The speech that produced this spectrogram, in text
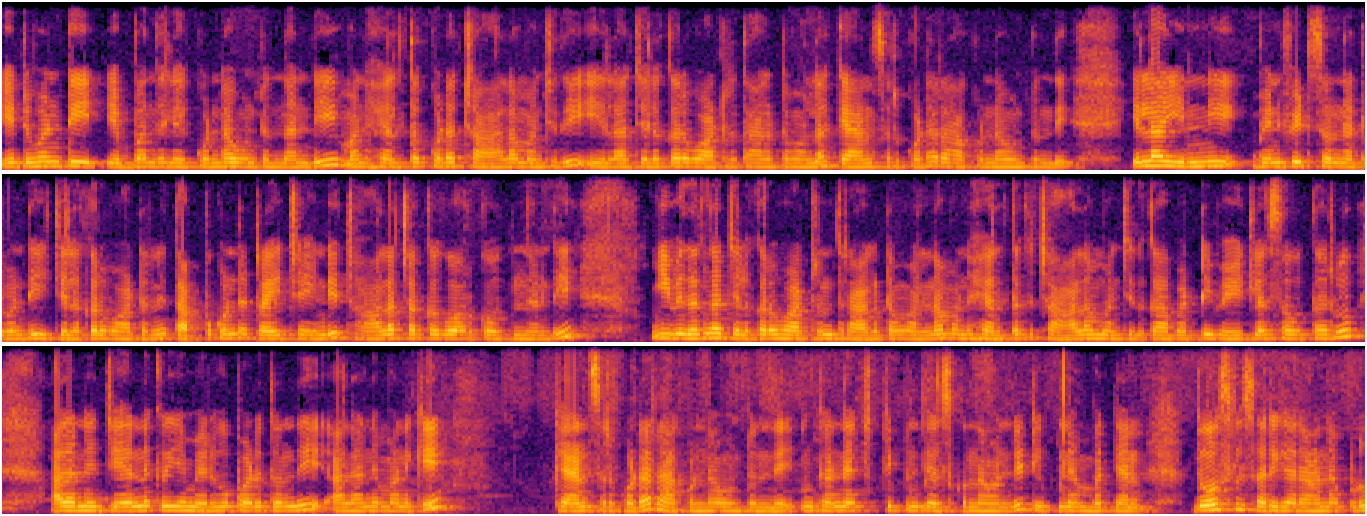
ఎటువంటి ఇబ్బంది లేకుండా ఉంటుందండి. మన హెల్త్ కూడా చాలా మంచిది. ఇలా జీలకర్ర వాటర్ తాగటం వల్ల క్యాన్సర్ కూడా రాకుండా ఉంటుంది. ఇలా ఇన్ని బెనిఫిట్స్ ఉన్నటువంటి ఈ జీలకర్ర వాటర్ని తప్పకుండా ట్రై చేయండి. చాలా చక్కగా వర్క్ అవుతుందండి. ఈ విధంగా జీలకర్ర వాటర్ని త్రాగటం వలన మన హెల్త్కి చాలా మంచిది కాబట్టి వెయిట్ లెస్ అవుతారు. అలానే జీర్ణక్రియ మెరుగుపడుతుంది. అలానే మనకి క్యాన్సర్ కూడా రాకుండా ఉంటుంది. ఇంకా నెక్స్ట్ టిప్ని తెలుసుకుందామండి. Tip number ten. దోశలు సరిగా రానప్పుడు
